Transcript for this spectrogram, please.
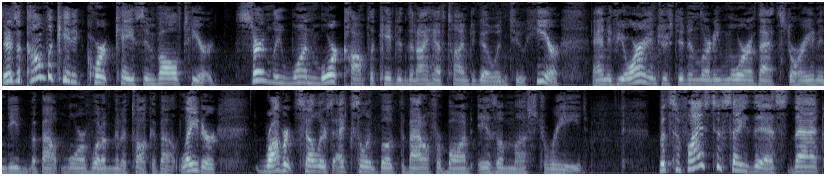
There's a complicated court case involved here certainly one more complicated than I have time to go into here. And if you are interested in learning more of that story, and indeed about more of what I'm going to talk about later, Robert Sellers' excellent book, The Battle for Bond, is a must read. But suffice to say this, that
